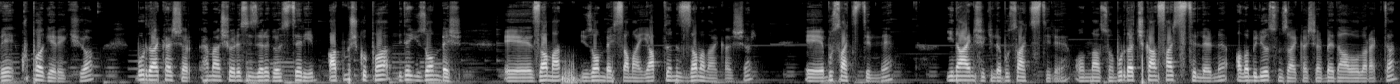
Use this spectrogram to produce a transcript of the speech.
ve kupa gerekiyor. Burada arkadaşlar hemen şöyle sizlere göstereyim. 60 kupa bir de 115 e, zaman 115 zaman yaptığınız zaman arkadaşlar e, bu saç stilini Yine aynı şekilde bu saç stili. Ondan sonra burada çıkan saç stillerini alabiliyorsunuz arkadaşlar bedava olaraktan.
